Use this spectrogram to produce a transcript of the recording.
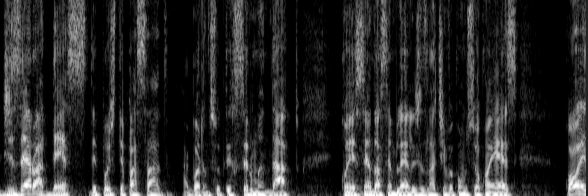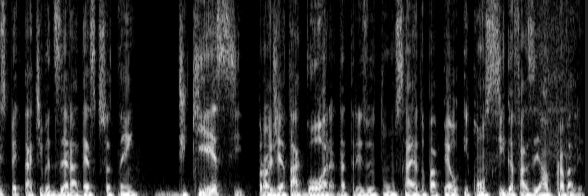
De 0 a 10, depois de ter passado agora no seu terceiro mandato, conhecendo a Assembleia Legislativa como o senhor conhece, qual é a expectativa de 0 a 10 que o senhor tem de que esse projeto agora da 381 saia do papel e consiga fazer algo para valer?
